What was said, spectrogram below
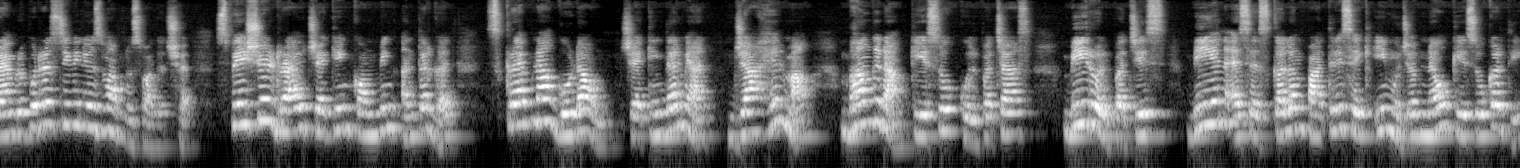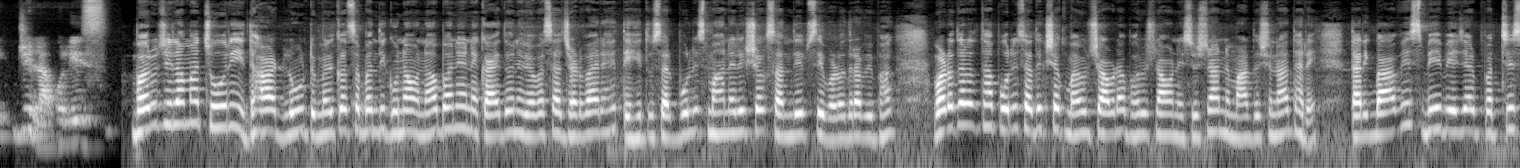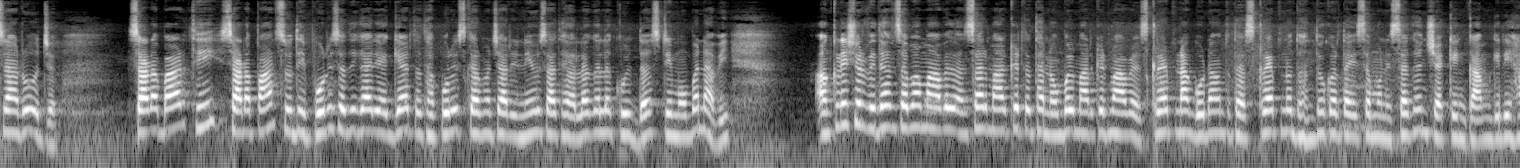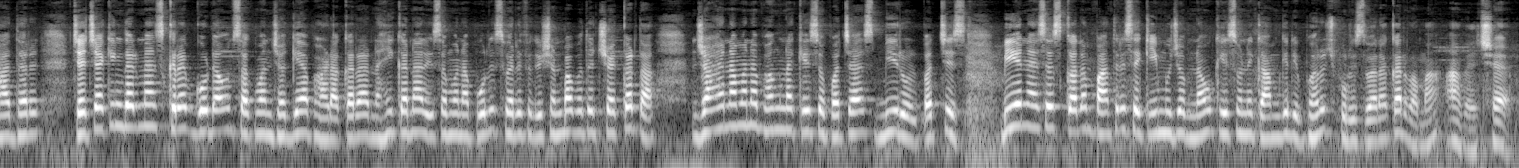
Crime reporters TV ન્યૂઝમાં આપનું સ્વાગત છે. સ્પેશિયલ ડ્રાઈવ ચેકિંગ કોમ્બિંગ અંતર્ગત સ્ક્રેપના ગોડાઉન ચેકિંગ દરમિયાન જાહેરમાં ભંગના કેસો કુલ પચાસ બી રોલ પચીસ બીએનએસએસ કલમ પાંત્રીસ એક ઈ મુજબ નવ કેસો કરતી જિલ્લા પોલીસ. ભરૂચ જિલ્લામાં ચોરી, ધાડ, લૂંટ, મિલકત સંબંધી ગુનાઓ ન બને અને કાયદો અને વ્યવસ્થા જળવાઈ રહે તે હેતુસર પોલીસ મહાનિરીક્ષક સંદીપસિંહ વડોદરા વિભાગ, વડોદરા તથા પોલીસ અધિક્ષક મયુર ચાવડા ભરૂચનાઓની સૂચના અને માર્ગદર્શન આધારે તારીખ બાવીસ બે બે હજાર પચીસના રોજ સાડા બારથી સાડા પાંચ સુધી પોલીસ અધિકારી અગિયાર તથા પોલીસ કર્મચારી નેવ સાથે અલગ અલગ કુલ દસ ટીમો બનાવી અંકલેશ્વર વિધાનસભામાં આવેલ અંસાર માર્કેટ તથા નોબલ માર્કેટમાં આવેલ સ્ક્રેપના ગોડાઉન તથા સ્ક્રેપનો ધંધો કરતા ઇસમોની સઘન ચેકિંગ કામગીરી હાથ ધરે જે ચેકિંગ દરમિયાન સ્ક્રેપ ગોડાઉન સકવન જગ્યા, ભાડા કરાર નહીં કરનાર ઇસમોના પોલીસ વેરિફિકેશન બાબતે ચેક કરતા જાહેરનામાના ભંગના કેસો પચાસ, બી રોલ પચીસ, બીએનએસએસ કલમ પાંત્રીસ એક ઈ મુજબ નવ કેસોની કામગીરી ભરૂચ પોલીસ દ્વારા કરવામાં આવે છે.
